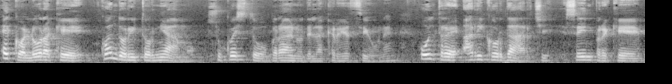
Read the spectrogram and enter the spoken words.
Ecco allora che quando ritorniamo su questo brano della creazione, oltre a ricordarci sempre che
